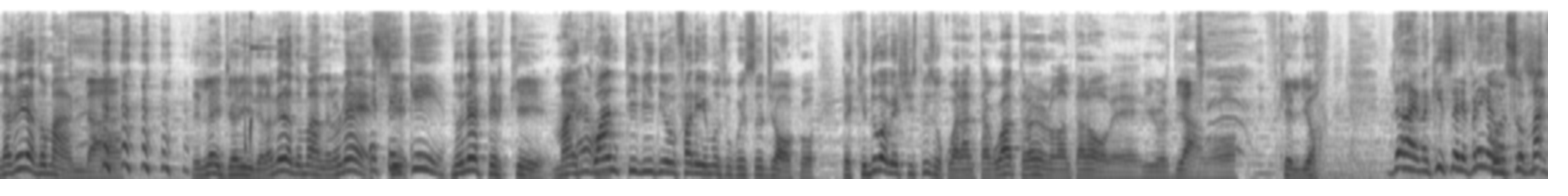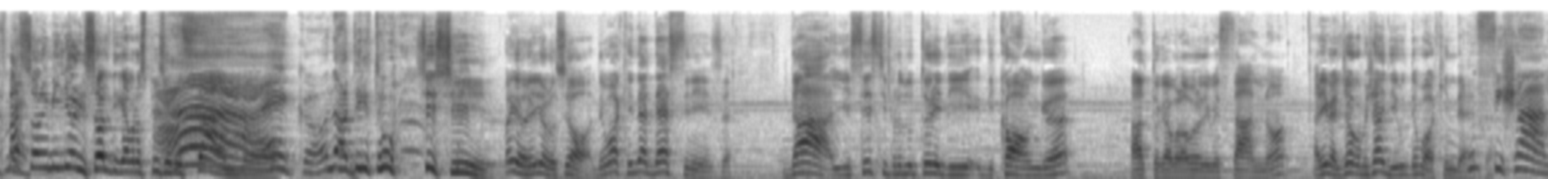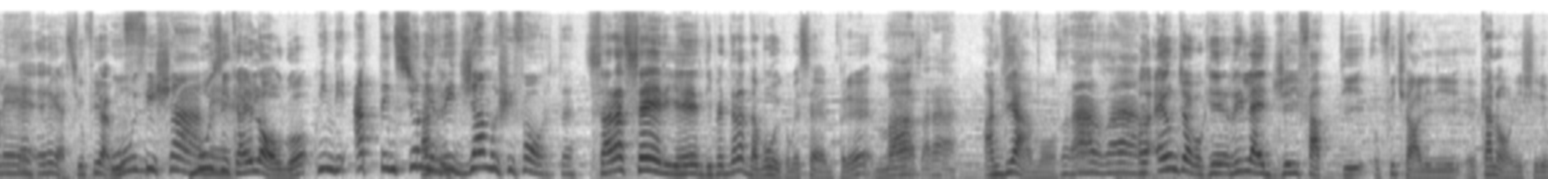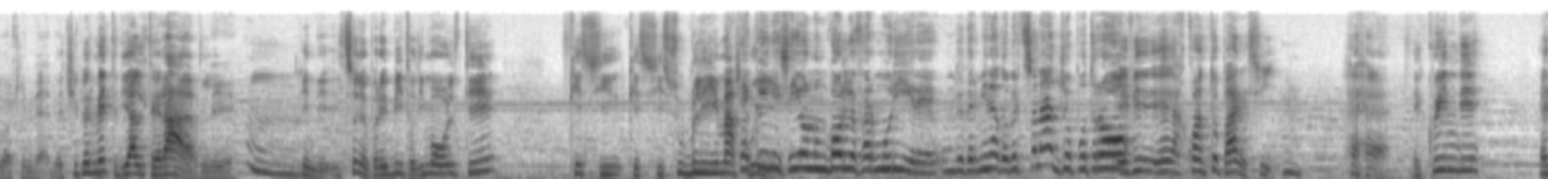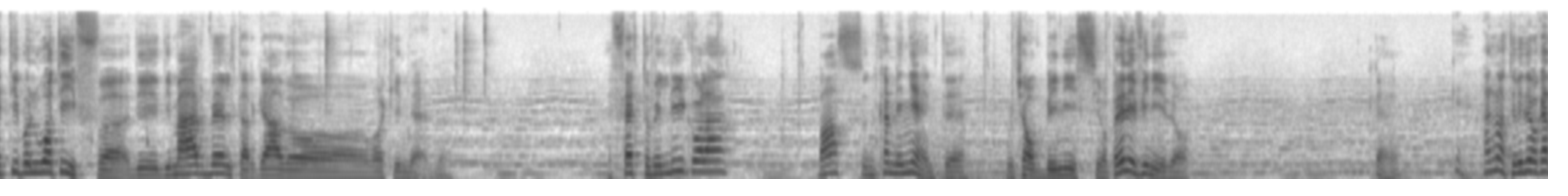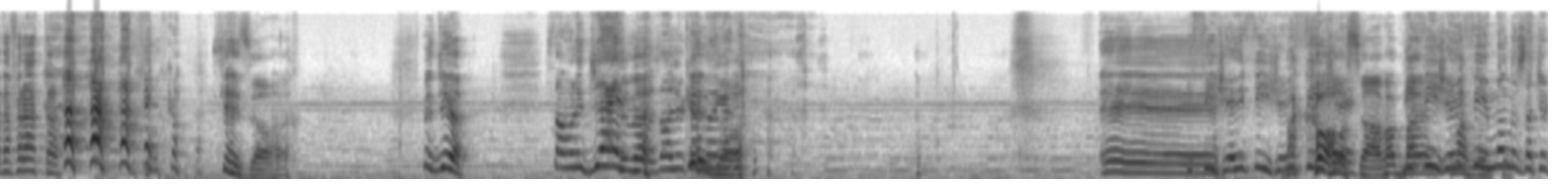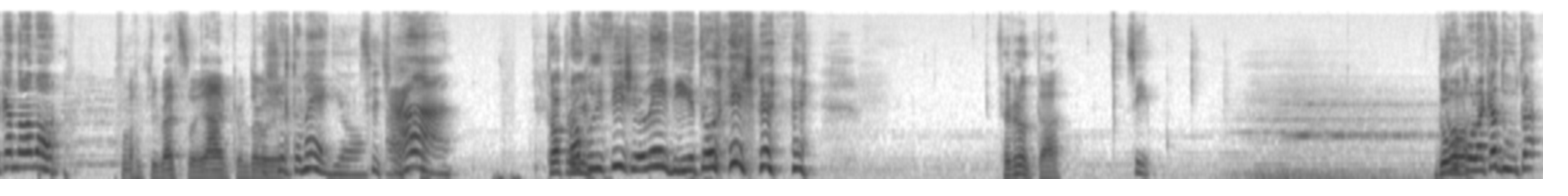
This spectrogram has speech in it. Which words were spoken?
La vera domanda, e lei già ride, la vera domanda non è, È se- perché? non è perché, ma è Ah, no. quanti video faremo su questo gioco. Perché dopo averci speso 44,99€, eh, ricordiamo, che li ho... Dai, ma chi se ne frega quanto ma, ma sono i migliori soldi che avrò speso ah, quest'anno. ecco, no, addirittura. Sì, sì, ma io, io lo so. The Walking Dead Destinies, dagli stessi produttori di, di Kong, alto capolavoro di quest'anno, arriva il gioco ufficiale di The Walking Dead. Ufficiale. Eh, eh, ragazzi, ufficiale. Ufficiale. musica e logo. Quindi attenzione, Atten- reggiamoci forte. Sarà serie, dipenderà da voi come sempre, ma Ah, sarà, andiamo. sarà, sarà. Allora, è un gioco che rilegge i fatti ufficiali di, eh, canonici di Walking Dead ci permette di alterarli. Mm. Quindi il sogno proibito di molti che si, che si sublima Cioè, qui. quindi se io non voglio far morire un determinato personaggio, potrò... E, e a quanto pare sì. Mm. Eh, eh. e quindi è tipo il what if di, di Marvel targato Walking Dead. Effetto pellicola. Basso, non cambia niente. Cominciamo benissimo. Predefinito. Che è? Che? Ah no, ti vedevo catafratta. Ecco, che so? Gira. stavo leggendo, stavo cercando di so? Eh... Difficile, difficile, Ma difficile. cosa? Ma ba- difficile, ma difficile. Il mondo sta cercando la morte. Non ci penso neanche. Un gioco Hai di- scelto medio? Sì, certo. Ah, Troppo, troppo di- difficile, vedi che lo dice. Sei pronta? sì, Dopo, dopo la caduta,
